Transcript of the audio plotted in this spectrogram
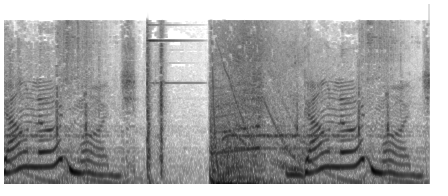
డౌన్లోడ్ మోజ్ డౌన్లోడ్ మోజ్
